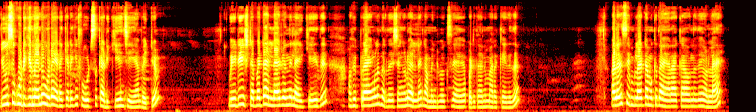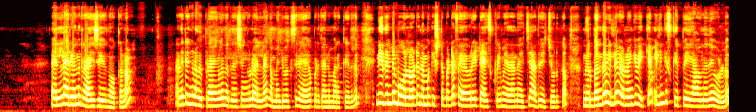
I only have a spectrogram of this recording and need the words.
ജ്യൂസ് കുടിക്കുന്നതിന്റെ കൂടെ ഇടയ്ക്കിടയ്ക്ക് ഫ്രൂട്ട്സ് കടിക്കുകയും ചെയ്യാൻ പറ്റും. വീഡിയോ ഇഷ്ടപ്പെട്ട എല്ലാവരും ഒന്ന് ലൈക്ക് ചെയ്ത് അഭിപ്രായങ്ങളും നിർദ്ദേശങ്ങളും എല്ലാം കമന്റ് ബോക്സിൽ രേഖപ്പെടുത്താനും മറക്കരുത്. വളരെ സിമ്പിളായിട്ട് നമുക്ക് തയ്യാറാക്കാവുന്നതേ ഉള്ളേ. എല്ലാവരും ഒന്ന് ട്രൈ ചെയ്ത് നോക്കണം. എന്നിട്ട് നിങ്ങളുടെ അഭിപ്രായങ്ങളും നിർദ്ദേശങ്ങളും എല്ലാം കമന്റ് ബോക്സിൽ രേഖപ്പെടുത്താനും മറക്കരുത്. ഇനി ഇതിന്റെ മുകളിലോട്ട് നമുക്ക് ഇഷ്ടപ്പെട്ട ഫേവറേറ്റ് ഐസ്ക്രീം ഏതാണെന്ന് വെച്ചാൽ അത് വെച്ച് കൊടുക്കാം. നിർബന്ധമില്ല വേണമെങ്കിൽ വെക്കാം. ഇല്ലെങ്കിൽ സ്കിപ്പ് ചെയ്യാവുന്നതേ ഉള്ളൂ.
